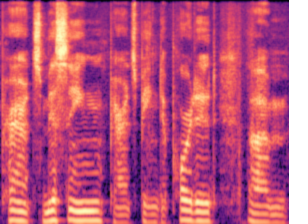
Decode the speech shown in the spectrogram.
parents missing, parents being deported, um,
